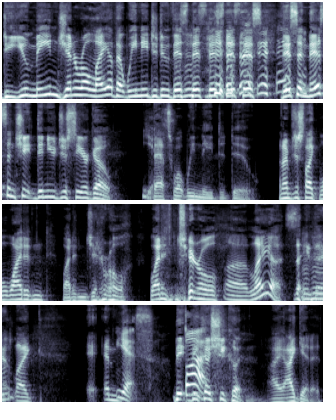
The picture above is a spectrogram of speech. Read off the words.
Do you mean General Leia that we need to do this, this, this, this, this, this and this? And she then you just see her go, Yes. That's what we need to do. And I'm just like, Well, why didn't why didn't General why didn't General uh, Leia say that? Like and yes. Be- because she couldn't. I, I get it.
